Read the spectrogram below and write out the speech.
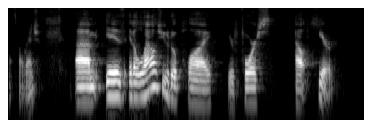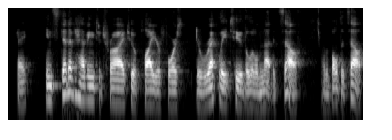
that's my wrench, um, is it allows you to apply your force out here, okay? Instead of having to try to apply your force directly to the little nut itself, or the bolt itself,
